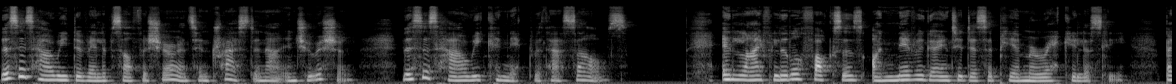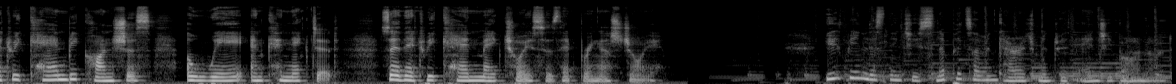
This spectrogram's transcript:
This is how we develop self assurance and trust in our intuition. This is how we connect with ourselves. In life, little foxes are never going to disappear miraculously, but we can be conscious, aware, and connected so that we can make choices that bring us joy. You've been listening to Snippets of Encouragement with Angie Barnard.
